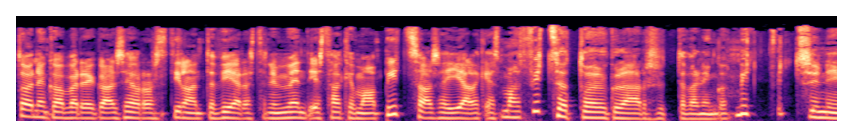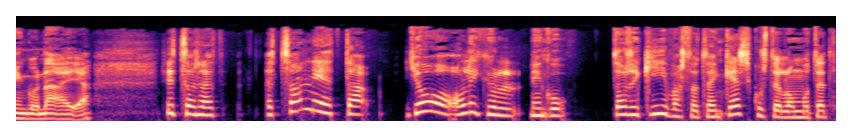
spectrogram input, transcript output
toinen kaveri, joka seurasi tilannetta vierestä, niin me mentiin hakemaan pizzaa sen jälkeen. Mä olin, vitsi, että toi on kyllä ärsyttävä, niin kuin, että vitsi niin kuin näin. Ja sitten se on että, että Sanni, että joo, oli kyllä niin kuin, tosi kiivasta tämän keskustelun, mutta et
